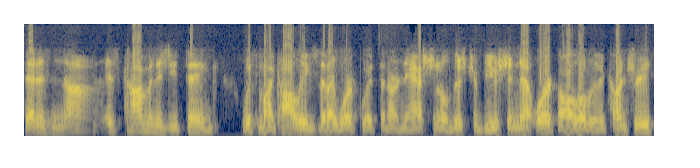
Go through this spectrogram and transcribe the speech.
That is not as common as you think with my colleagues that I work with in our national distribution network all over the country.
